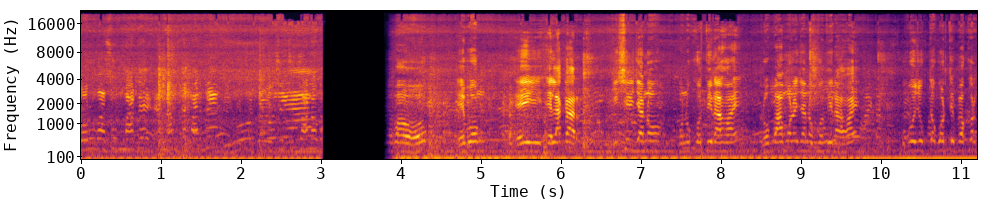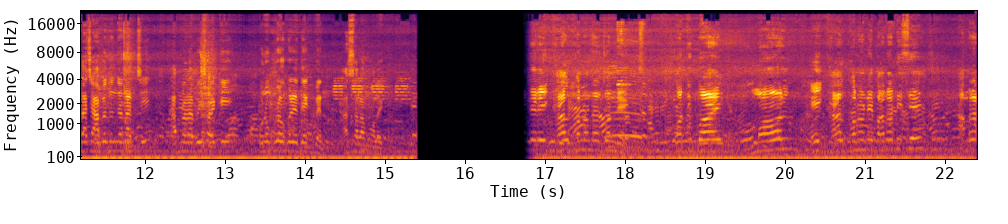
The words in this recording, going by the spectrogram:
গরু বাছুর মাঠে নামতে পারবে। এবং এই এলাকার কৃষির যেন কোনো ক্ষতি না হয় রোপামনে যেন ক্ষতি না হয় উপযুক্ত কর্তৃপক্ষের কাছে আবেদন জানাচ্ছি। আপনারা বিষয়টি অনুগ্রহ করে দেখবেন। আসসালামু আলাইকুম। এই খাল খননের জন্য কতিপয় মহল এই খাল খননে বাধা দিছে। আমরা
